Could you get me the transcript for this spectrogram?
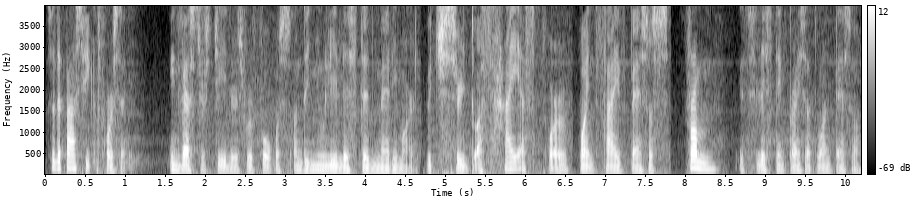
So the past week, of course, investors traders were focused on the newly listed MerryMart, which surged to as high as 4.5 pesos from its listing price at 1 peso,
